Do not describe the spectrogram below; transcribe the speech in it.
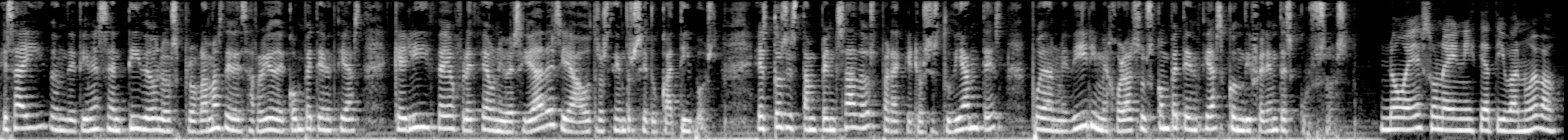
Es ahí donde tienen sentido los programas de desarrollo de competencias que el ICE ofrece a universidades y a otros centros educativos. Estos están pensados para que los estudiantes puedan medir y mejorar sus competencias con diferentes cursos. No es una iniciativa nueva.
